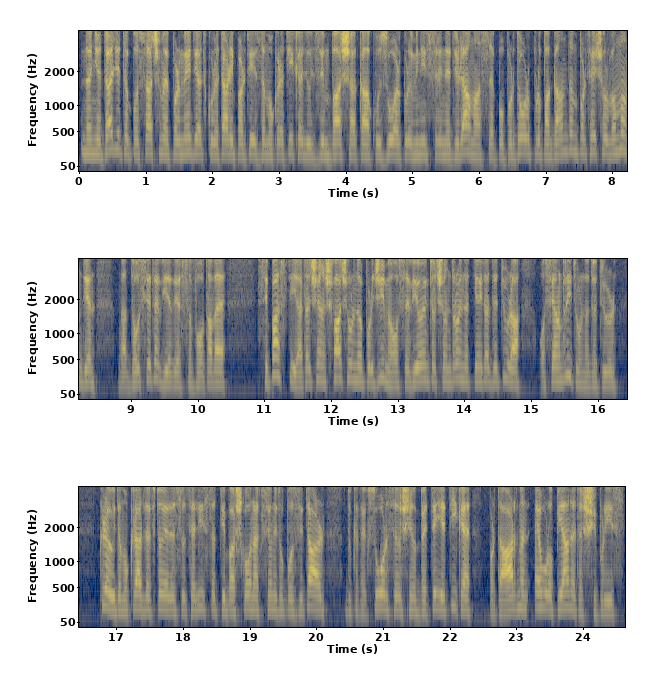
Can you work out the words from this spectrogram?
Në një dalje të posaçme për mediat kryetari i Partisë Demokratike Lulzim Basha ka akuzuar kryeministrin Edi Rama se po përdor propagandën për të hequr vëmendjen nga dosjet e vjedhjes së votave. Sipas tij, ata që janë shfaqur në përgjime ose vijojnë të qëndrojnë në të njëjtat detyra ose janë rritur në detyrë. Kreu i demokratëve ftoi edhe socialistët t'i bashkohen aksionit opozitar, duke theksuar se është një betejë etike për të ardhmen europiane të Shqipërisë.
